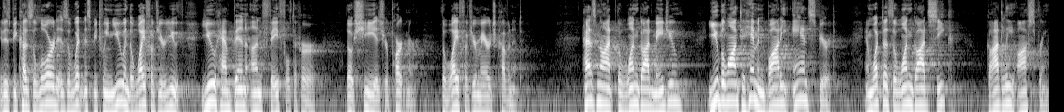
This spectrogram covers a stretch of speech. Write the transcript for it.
It is because the Lord is a witness between you and the wife of your youth. You have been unfaithful to her, though she is your partner, the wife of your marriage covenant. Has not the one God made you? You belong to Him in body and spirit. And what does the one God seek? Godly offspring.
